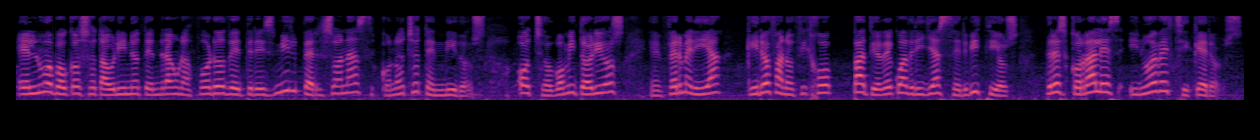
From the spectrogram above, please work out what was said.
El nuevo coso taurino tendrá un aforo de 3.000 personas con 8 tendidos, 8 vomitorios, enfermería, quirófano fijo, patio de cuadrillas, servicios, 3 corrales y 9 chiqueros.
